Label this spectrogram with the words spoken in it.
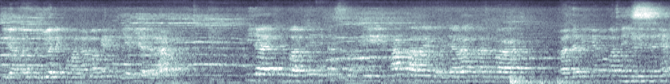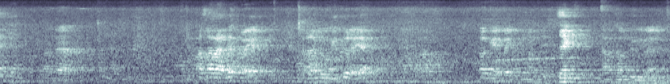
tidak bertujuan ke mana maka yang terjadi adalah tidak dibantu kita seperti kapal yang berjalan tanpa radarnya apa bahasa Indonesia. Asal pak ya? Kalau begitu lah ya. Oke baik teman Cek. Alhamdulillah.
